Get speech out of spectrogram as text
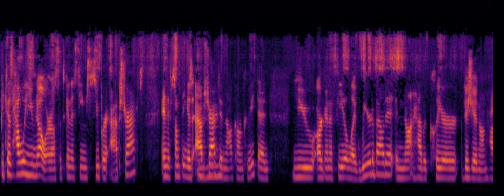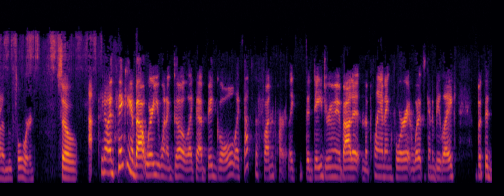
because how will you know? Or else it's going to seem super abstract. And if something is abstract mm-hmm. and not concrete then you are going to feel like weird about it and not have a clear vision on how to move forward. So, you know, and thinking about where you want to go, like that big goal, like that's the fun part, like the daydreaming about it and the planning for it and what it's going to be like. But the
